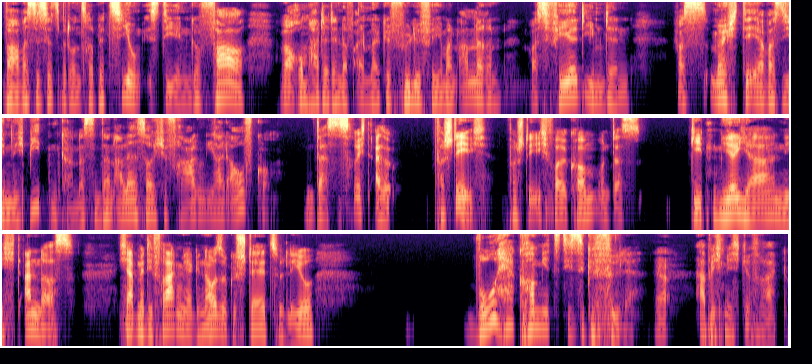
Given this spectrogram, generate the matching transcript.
war, was ist jetzt mit unserer Beziehung? Ist die in Gefahr? Warum hat er denn auf einmal Gefühle für jemand anderen? Was fehlt ihm denn? Was möchte er, was ich ihm nicht bieten kann? Das sind dann alles solche Fragen, die halt aufkommen. Das ist richtig. Also verstehe ich. Verstehe ich vollkommen. Und das geht mir ja nicht anders. Ich habe mir die Fragen ja genauso gestellt zu Leo. Woher kommen jetzt diese Gefühle? Ja. Habe ich mich gefragt.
